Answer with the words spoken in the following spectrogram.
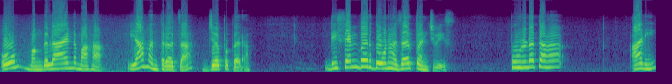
ओम मंगलांड महा या मंत्राचा जप करा. डिसेंबर दोन हजार पंचवीस. पूर्णत आणि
